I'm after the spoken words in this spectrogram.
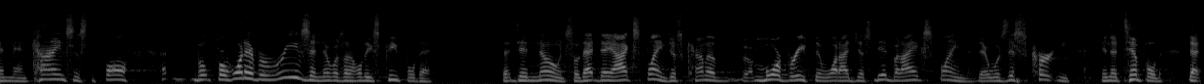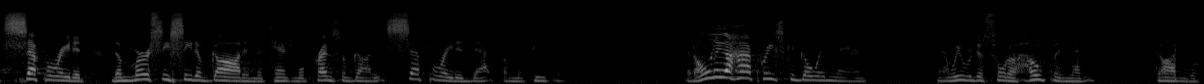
and mankind since the fall. But for whatever reason, there was all these people that that didn't know. And so that day I explained, just kind of more brief than what I just did, but I explained that there was this curtain in the temple that separated the mercy seat of God and the tangible presence of God. It separated that from the people. That only the high priest could go in there. And man, we were just sort of hoping that God will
